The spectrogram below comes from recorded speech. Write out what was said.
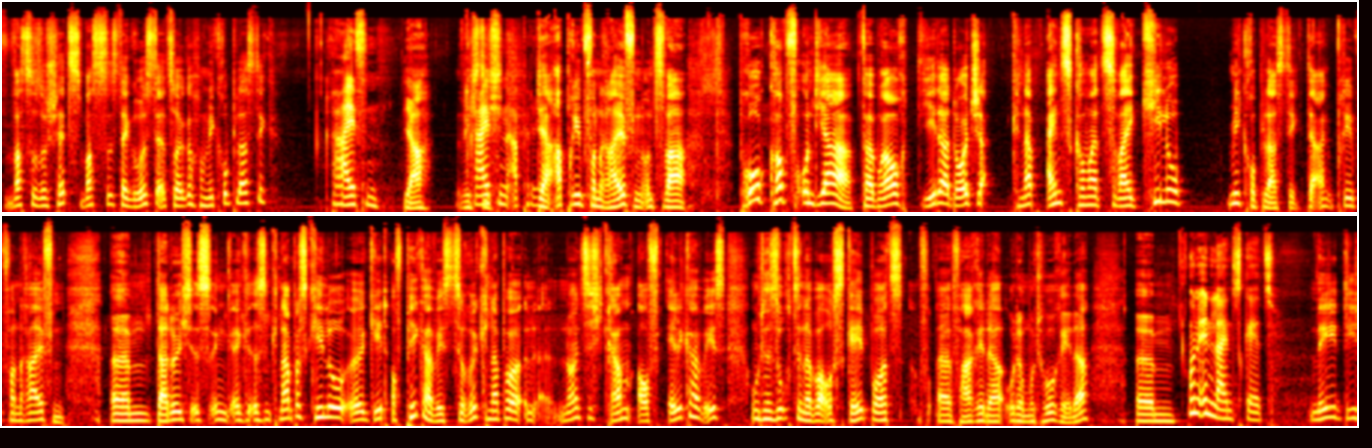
was du so schätzt, was ist der größte Erzeuger von Mikroplastik? Reifen. Ja, richtig. Reifenabrieb. Der Abrieb von Reifen. Und zwar pro Kopf und Jahr verbraucht jeder Deutsche knapp 1,2 Kilo Mikroplastik, der Abrieb von Reifen. Ähm, dadurch ist ein, ist ein, knappes Kilo, äh, geht auf PKWs zurück, knapper 90 äh, Gramm auf LKWs. Untersucht sind aber auch Skateboards, äh, Fahrräder oder Motorräder. Ähm, Und Inline-Skates. Nee, die,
